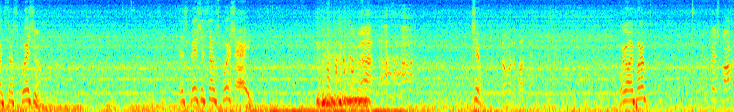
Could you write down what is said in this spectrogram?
Oh, it's so squishy. This fish is so squishy. Chill. Throw 'em in the bucket. Where you want me to put him? In the fish box.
